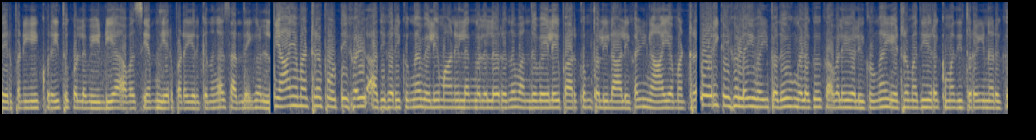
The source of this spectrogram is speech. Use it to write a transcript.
விற்பனையை குறைத்து கொள்ள வேண்டிய அவசியம் ஏற்பட இருக்குதுங்க. சந்தைகள் நியாயமற்ற போட்டிகள் அதிகரிக்குங்க. வெளி மாநிலங்களிலிருந்து வந்து வேலை பார்க்கும் தொழிலாளிகள் நியாயமற்ற கோரிக்கைகளை வைப்பது உங்களுக்கு கவலை அளிக்குங்க. ஏற்றுமதி இறக்குமதி துறையினருக்கு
